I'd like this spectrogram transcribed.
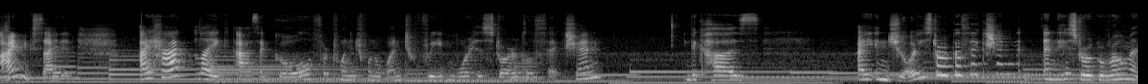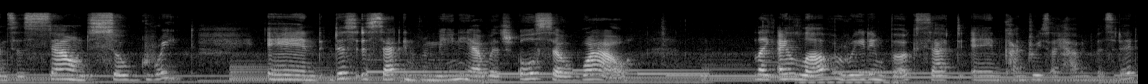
I'm excited. I had like as a goal for 2021 to read more historical fiction because I enjoy historical fiction and historical romances sound so great. And this is set in Romania, which also, wow. Like I love reading books set in countries I haven't visited.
